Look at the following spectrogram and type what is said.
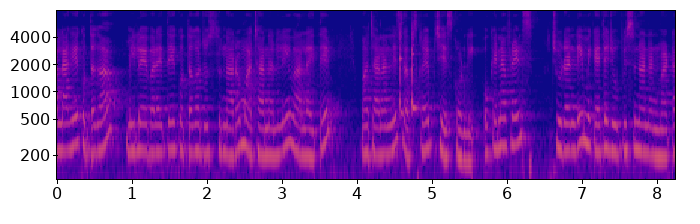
అలాగే కొత్తగా మీలో ఎవరైతే కొత్తగా చూస్తున్నారో మా ఛానల్ని వాళ్ళైతే మా ఛానల్ని సబ్స్క్రైబ్ చేసుకోండి. ఓకేనా ఫ్రెండ్స్? చూడండి మీకైతే చూపిస్తున్నాను అనమాట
